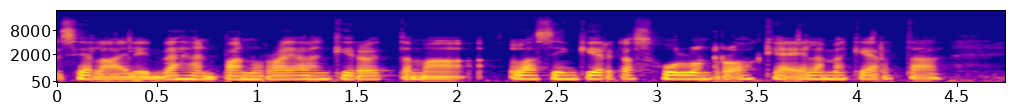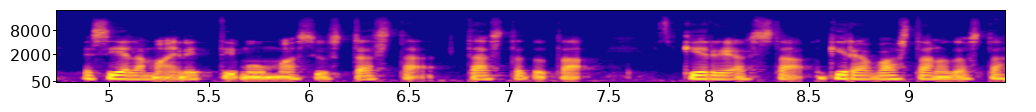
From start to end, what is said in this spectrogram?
selailin vähän Panu Rajalan kirjoittamaa Lasin kirkas hullun rohkea elämäkertaa, ja siellä mainittiin muun muassa just tästä, tästä tota, kirjasta, kirjan vastaanotosta,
